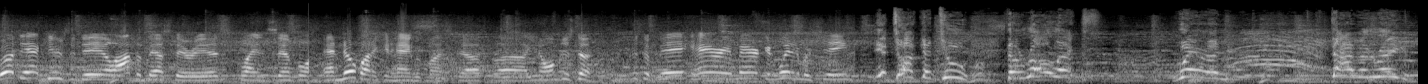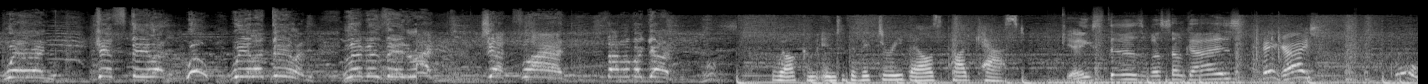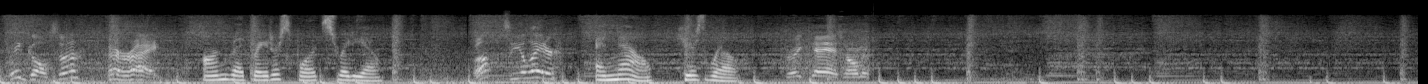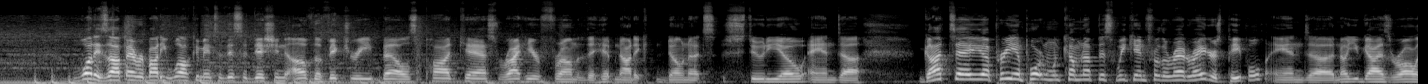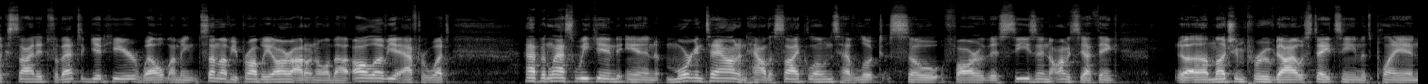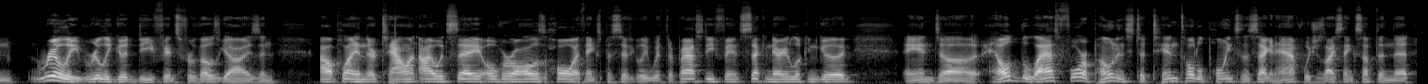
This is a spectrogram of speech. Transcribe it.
Well, Dak, here's the deal. I'm the best there is, plain and simple, and nobody can hang with my stuff. Uh, you know, I'm just a just a big, hairy American winning machine. You're talking to the Rolex wearing, diamond ring wearing, kid stealing, woo, wheeling dealing, limousine right, jet flying, son of a gun. Welcome into the Victory Bells podcast. Gangsters, what's up, guys? Hey, guys. Oh, big gulps, huh? All right. On Red Raider Sports Radio. Well, see you later. And now, here's Will. Straight cash, homie. What is up, everybody? Welcome into this edition of the Victory Bells podcast, right here from the Hypnotic Donuts studio. And uh, got a, a, pretty important one coming up this weekend for the Red Raiders, people. And uh, know you guys are all excited for that to get here. Well, I mean, some of you probably are. I don't know about all of you after what happened last weekend in Morgantown and how the Cyclones have looked so far this season. Obviously, I think a much improved Iowa State team that's playing really, really good defense for those guys and outplaying their talent, I would say, overall as a whole. I think specifically with their pass defense, secondary looking good, and uh, held the last four opponents to 10 total points in the second half, which is, I think, something that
